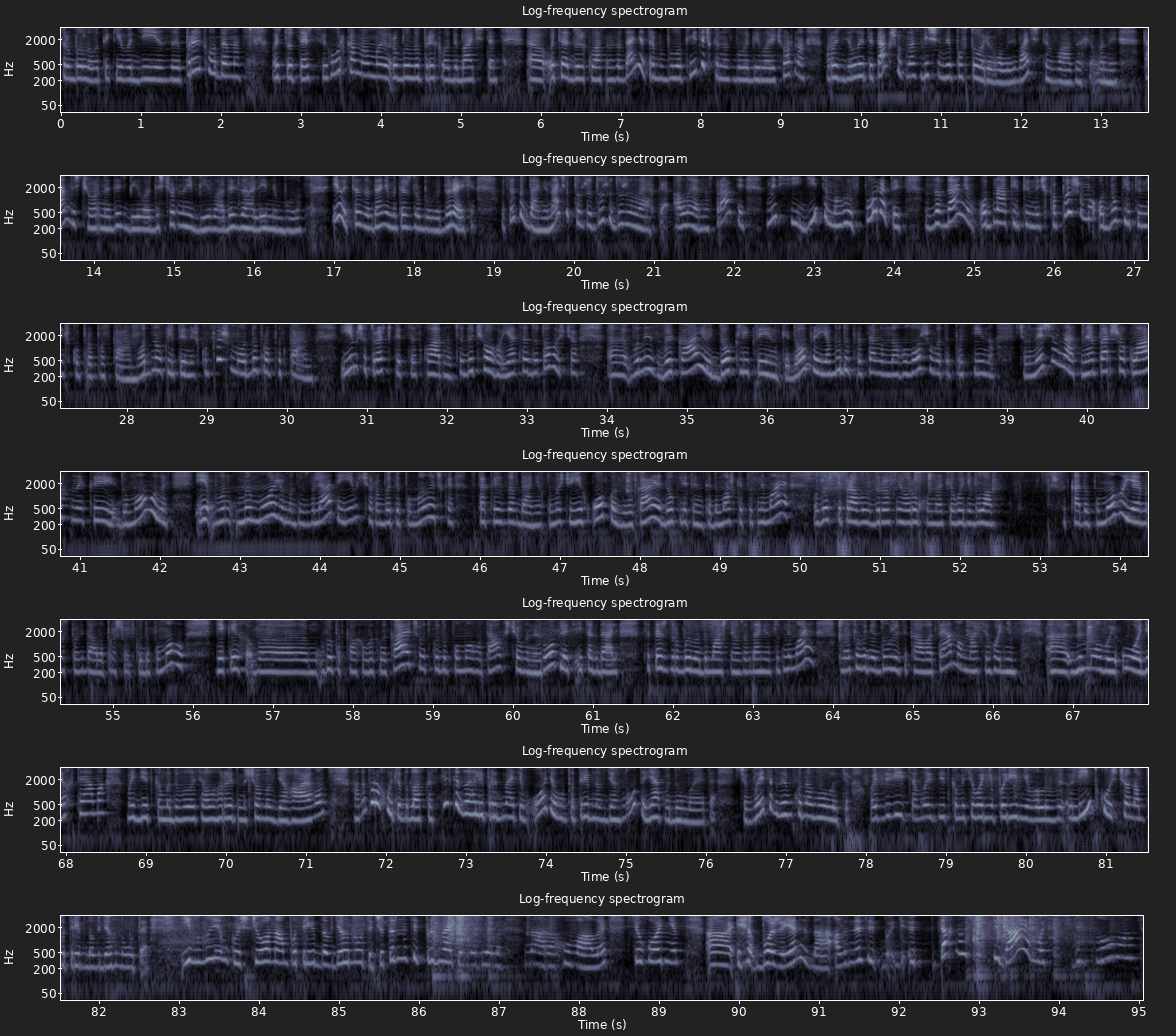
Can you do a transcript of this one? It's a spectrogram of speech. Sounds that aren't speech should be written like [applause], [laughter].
зробили от такі от дії з прикладами. Ось тут теж з фігурками ми робили приклади, бачите. Е, Оце дуже класне завдання. Треба було квіточки, у нас була біла і чорна, розділити так, щоб в нас більше не повторювались. Бачите, в вазах вони. Там десь чорне, десь біле, десь чорне і біле, а десь взагалі не було. І ось це завдання ми теж зробили. До речі, оце завдання, начебто, вже дуже-дуже легке, але насправді не всі діти могли впоратись з завданням одна клітиночка пишемо, одну клітиночку пропускаємо. Одну клітиночку пишемо, одну пропускаємо. І їм ще трошки це складно. Це до чого? Я це до того, що е, вони звикають до клітинки. Добре, я буду про це вам наголошувати постійно, що вони ще в нас не першокласники домовились, і ми можемо дозволяти їм що робити помилочки в таких завданнях, тому що їх око звикає до клітинки. Домашки тут немає. У зошиті правила дорожнього руху в нас сьогодні була. Швидка допомога, я їм розповідала про швидку допомогу, в яких в, е, випадках викликають швидку допомогу, так, що вони роблять і так далі. Це теж зробили домашнього завдання. Тут немає. У нас сьогодні дуже цікава тема. У нас сьогодні е, зимовий одяг тема. Ми з дітками дивилися алгоритм, що ми вдягаємо. А ну порахуйте, будь ласка, скільки взагалі предметів одягу потрібно вдягнути, як ви думаєте, щоб вийти взимку на вулицю? Ось дивіться, ми з дітками сьогодні порівнювали влітку, що нам потрібно вдягнути. І взимку, що нам потрібно вдягнути. 14 предметів ми з ними нарахували сьогодні. А, [laughs] Боже, я не знаю, але в нас так ми всі стидаємось від слова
